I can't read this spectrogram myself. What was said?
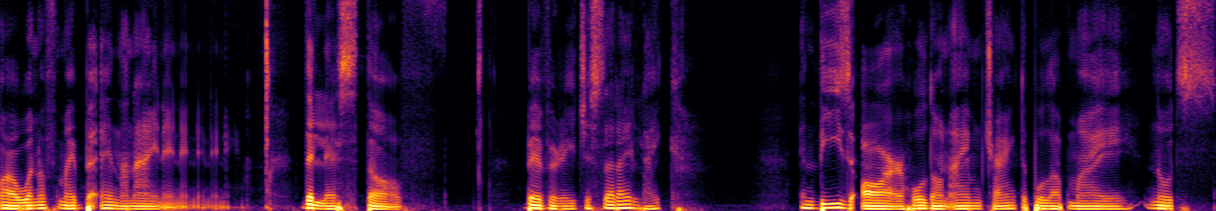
uh, one of my be- eh, no, nine, nine, nine, nine, nine, the list of beverages that I like. And these are, hold on, I'm trying to pull up my notes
